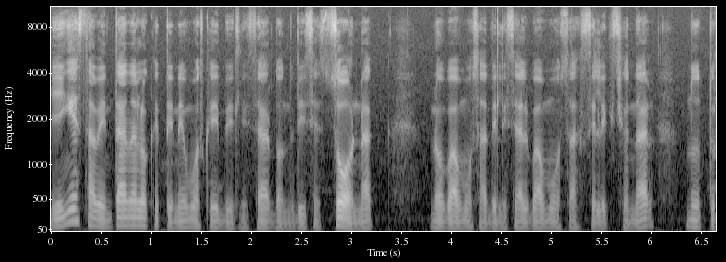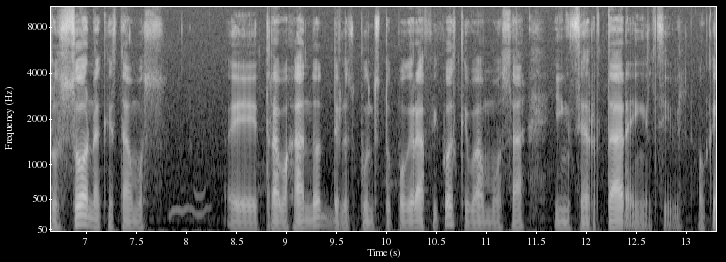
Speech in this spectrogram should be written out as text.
Y en esta ventana lo que tenemos que deslizar donde dice zona no vamos a deslizar vamos a seleccionar nuestra zona que estamos eh, trabajando de los puntos topográficos que vamos a insertar en el civil ok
